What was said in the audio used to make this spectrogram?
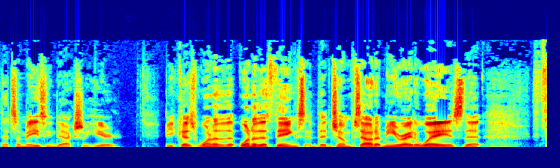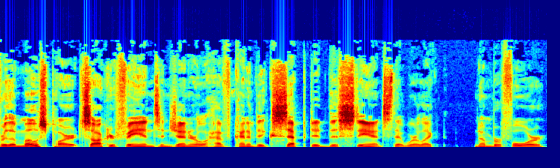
That's amazing to actually hear because one of the one of the things that jumps out at me right away is that for the most part, soccer fans in general have kind of accepted this stance that we're like number four,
